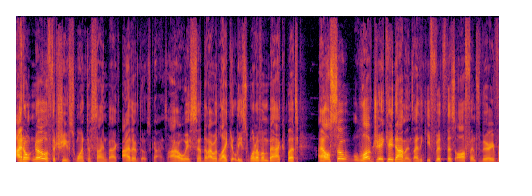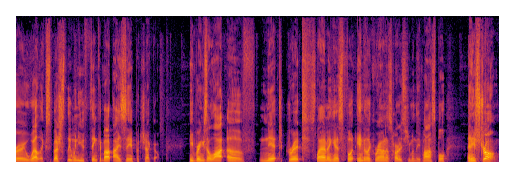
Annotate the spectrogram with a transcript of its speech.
I don't know if the Chiefs want to sign back either of those guys. I always said that I would like at least one of them back, but I also love J.K. Dobbins. I think he fits this offense very, very well, especially when you think about Isiah Pacheco. He brings a lot of knit, grit, slamming his foot into the ground as hard as humanly possible, and he's strong.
